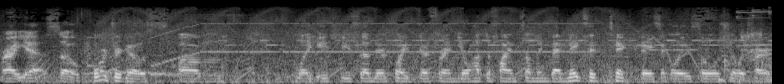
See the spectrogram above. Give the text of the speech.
Right, yeah. So portrait ghosts, um, like HD said, they're quite different. You'll have to find something that makes it tick, basically, so it'll show its heart.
